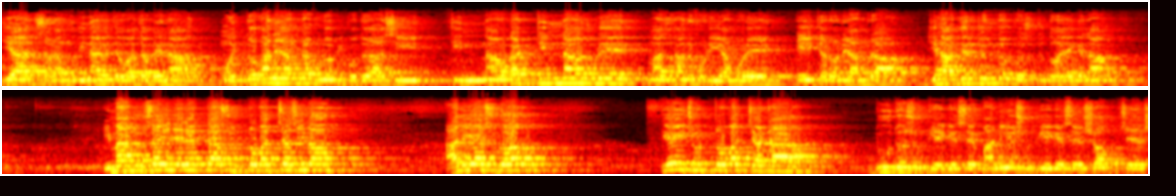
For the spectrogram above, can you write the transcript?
জিহাদ ছাড়া মদিনায় দেওয়া যাবে না। মধ্যখানে আমরা বড় বিপদে আছি, তিন নাও গাট তিন নাও জুড়ে মাঝখানে ভরিয়া মরে। এই কারণে আমরা জিহাদের জন্য প্রস্তুত হয়ে গেলাম। ইমাম হুসাইনের একটা ছোট্ট বাচ্চা ছিল, আলী আসগর। এই ছোট্ট বাচ্চাটা দুধও শুকিয়ে গেছে, পানিও শুকিয়ে গেছে, সব শেষ।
